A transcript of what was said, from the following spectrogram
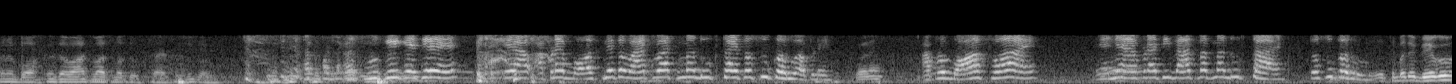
કહેવાય બોક્સ બોસને તો વાત વાતમાં દુઃખ થાય તો શું કરું? હસમુખી કે છે કે આપણે બોસ ને તો વાત વાતમાં દુઃખ થાય તો શું કરવું આપણે? આપણો બોસ હોય એને આપણાથી વાત વાતમાં દુઃખ થાય તો શું કરવું બધું ભેગું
